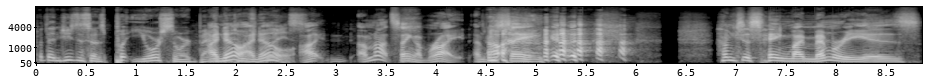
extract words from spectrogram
But then Jesus says, "Put your sword back." I know, I know. place." I I'm not saying I'm right. I'm just Oh. saying I'm just saying my memory is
